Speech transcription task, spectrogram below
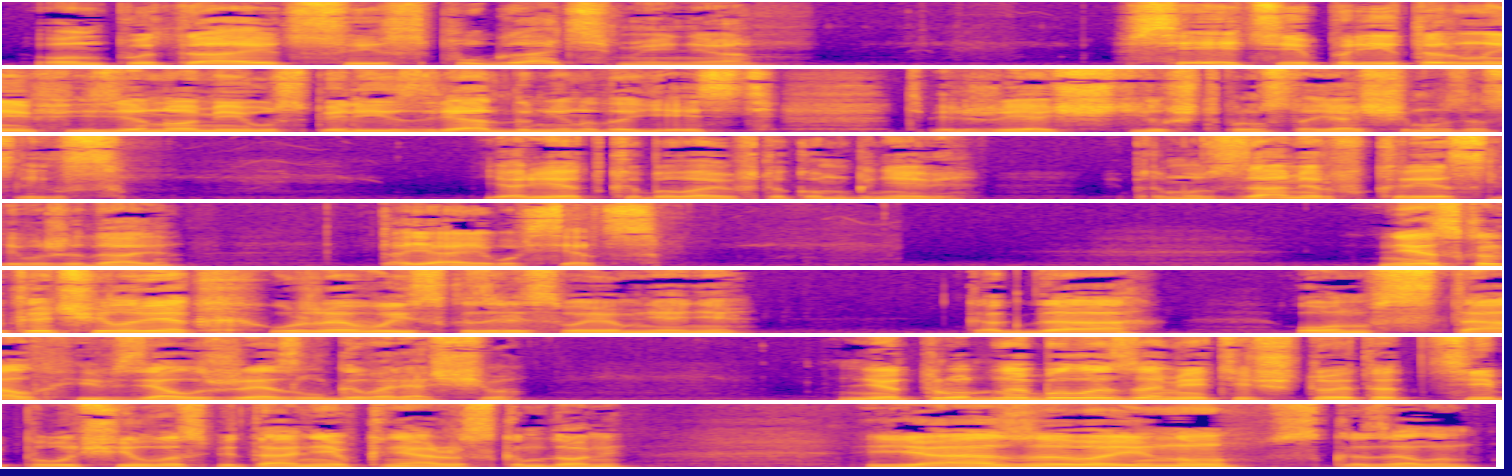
Он пытается испугать меня!» Все эти приторные физиономии успели изрядно мне надоесть, теперь же я ощутил, что по-настоящему разозлился. Я редко бываю в таком гневе, потому замер в кресле, выжидая, тая его в сердце. Несколько человек уже высказали свое мнение, когда он встал и взял жезл говорящего. Нетрудно было заметить, что этот тип получил воспитание в княжеском доме. «Я за войну», — сказал он.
